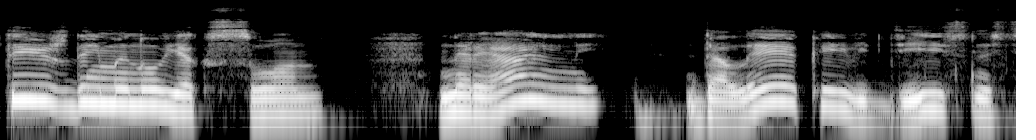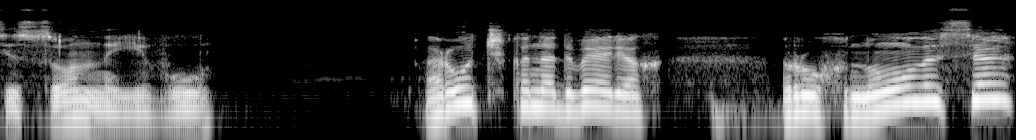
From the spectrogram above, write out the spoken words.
тиждень минув як сон, нереальний, далекий від дійсності сон наяву. Ручка на дверях рухнулася,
